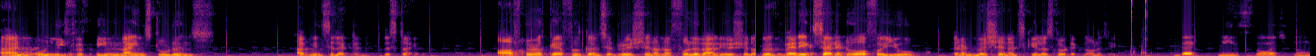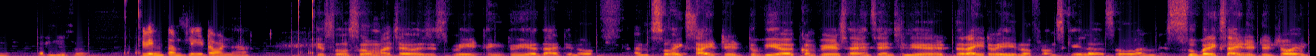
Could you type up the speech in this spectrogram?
And only 59 students have been selected this time. After a careful consideration and a full evaluation, we're very excited to offer you an admission at Scaler School of Technology. That means so much to me. Thank you, sir. in complete honor. Thank you so so much. I was just waiting to hear that. You know, I'm so excited to be a computer science engineer the right way. You know, from Scaler. So I'm super excited to join.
